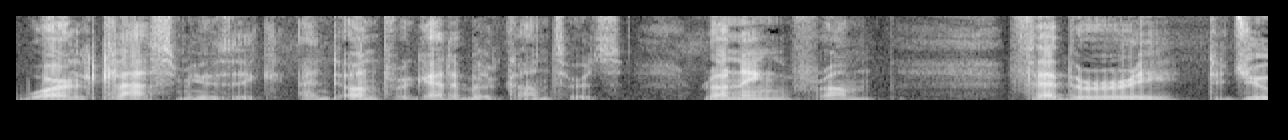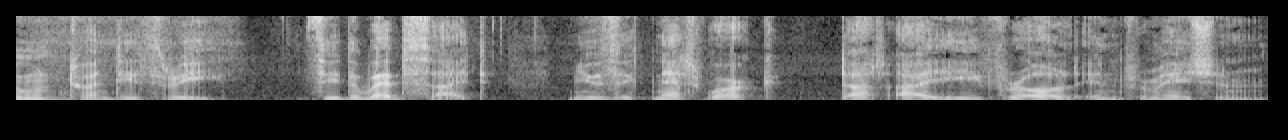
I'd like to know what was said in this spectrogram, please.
world class music and unforgettable concerts running from February to June 23. See the website musicnetwork.ie for all information.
